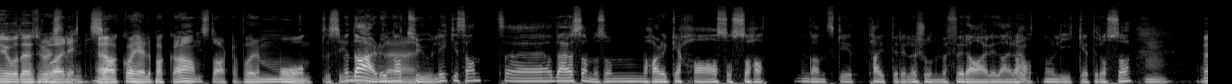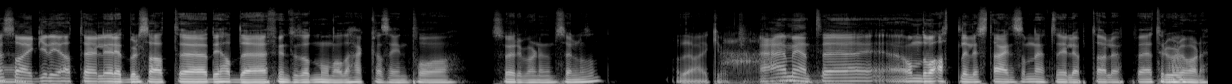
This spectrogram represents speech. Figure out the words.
Jo, det tror Det var rettssak og hele pakka. Han starta for en måned siden. Men da er det jo naturlig, ikke sant? Det er jo samme som har det ikke Has også hatt noen ganske tighte relasjoner med Ferrari der, og Jo. hatt noen likheter også. Mm. Men sa ikke de at Eller Red Bull sa at de hadde funnet ut at noen hadde hacka seg inn på serverne deres, eller noe sånt? Og det har jeg ikke hørt. Jeg mente eh, om det var Atle eller Stein som nevnte i løpet av løpet. Jeg tror Ja. det var det.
